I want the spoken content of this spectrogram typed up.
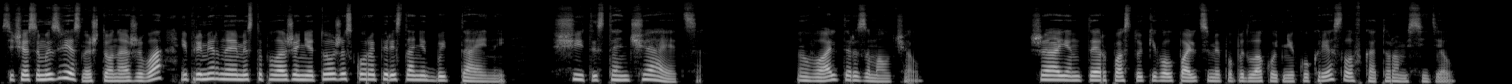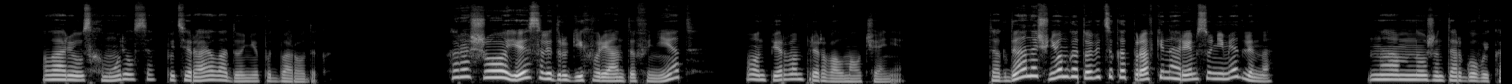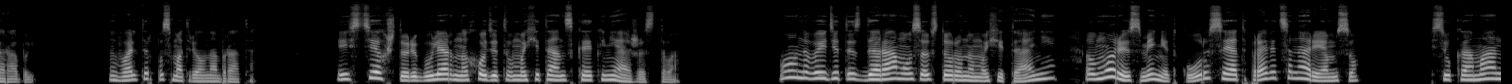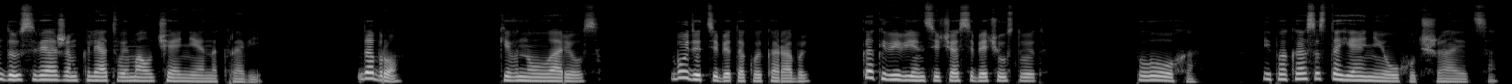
Сейчас им известно, что она жива, и примерное местоположение тоже скоро перестанет быть тайной. Щит истончается. Вальтер замолчал. Шайентер постукивал пальцами по подлокотнику кресла, в котором сидел. Лариус хмурился, потирая ладонью подбородок. «Хорошо, если других вариантов нет...» Он первым прервал молчание. «Тогда начнем готовиться к отправке на Ремсу немедленно. Нам нужен торговый корабль». Вальтер посмотрел на брата. «Из тех, что регулярно ходят в Махитанское княжество. Он выйдет из Дарамуса в сторону Махитании, в море сменит курс и отправится на Ремсу. Всю команду свяжем клятвой молчания на крови. «Добро», — кивнул Лариус. «Будет тебе такой корабль. Как Вивьен сейчас себя чувствует?» «Плохо. И пока состояние ухудшается».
